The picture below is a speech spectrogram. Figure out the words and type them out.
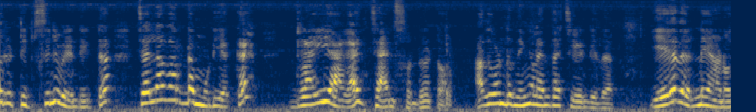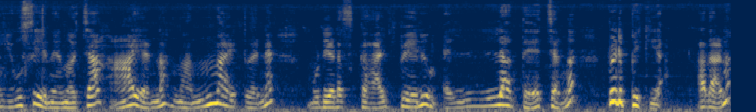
ഒരു ടിപ്സിന് വേണ്ടിയിട്ട് ചിലവരുടെ മുടിയൊക്കെ ഡ്രൈ ആകാൻ ചാൻസ് ഉണ്ട് കേട്ടോ. അതുകൊണ്ട് നിങ്ങൾ എന്താ ചെയ്യേണ്ടത്? ഏത് എണ്ണയാണോ യൂസ് ചെയ്യുന്നതെന്ന് വെച്ചാൽ ആ എണ്ണ നന്നായിട്ട് തന്നെ മുടിയുടെ സ്കാൽപ്പേലും എല്ലാം തേച്ചങ്ങ് പിടിപ്പിക്കുക. അതാണ്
